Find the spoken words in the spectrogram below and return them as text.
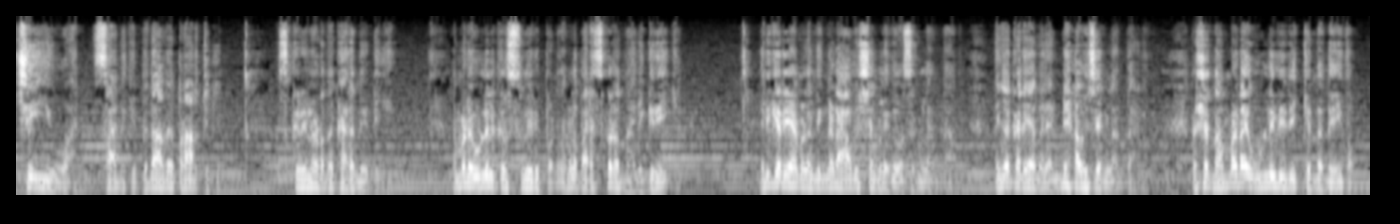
ചെയ്യുവാൻ സാധിക്കും. പിതാവെ പ്രാർത്ഥിക്കും സ്ക്രീനിലോടൊന്ന് കര നീട്ടിക്കും നമ്മുടെ ഉള്ളിൽ ക്രിസ്തു ഇരിപ്പുണ്ട്. നമ്മൾ പരസ്പരം ഒന്ന് അനുഗ്രഹിക്കും. എനിക്കറിയാമല്ലോ നിങ്ങളുടെ ആവശ്യങ്ങൾ ഈ ദിവസങ്ങൾ എന്താണ്? നിങ്ങൾക്കറിയാമല്ലോ എന്റെ ആവശ്യങ്ങൾ എന്താണ്? പക്ഷെ നമ്മുടെ ഉള്ളിലിരിക്കുന്ന ദൈവം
